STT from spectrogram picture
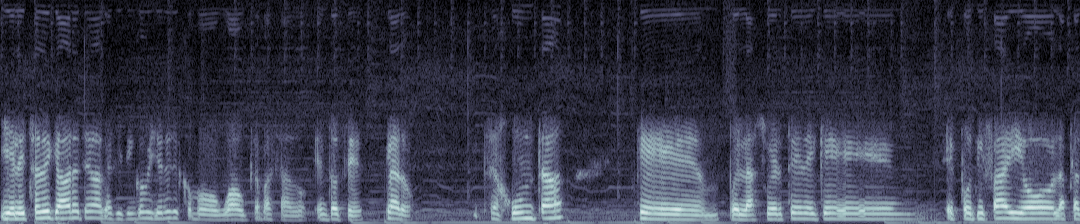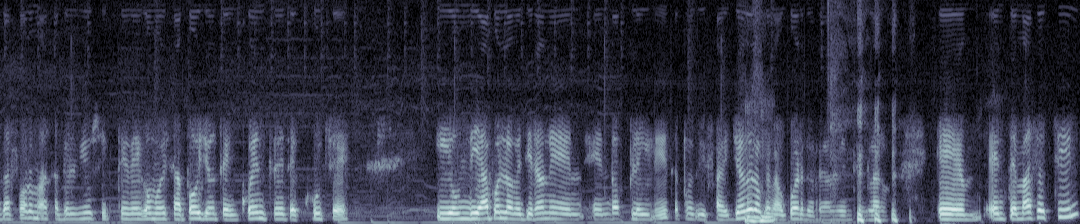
y el hecho de que ahora tenga casi 5 millones es como, wow, ¿qué ha pasado? Entonces, claro, se junta que pues la suerte de que Spotify o las plataformas, Apple Music, te dé como ese apoyo, te encuentre, te escuche. Y un día pues lo metieron en, en dos playlists de Spotify. Yo de lo que me acuerdo realmente, claro. Eh, en Temazo Chill,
